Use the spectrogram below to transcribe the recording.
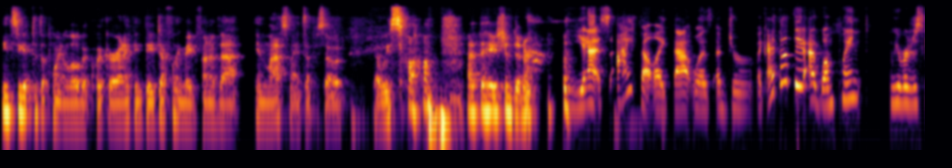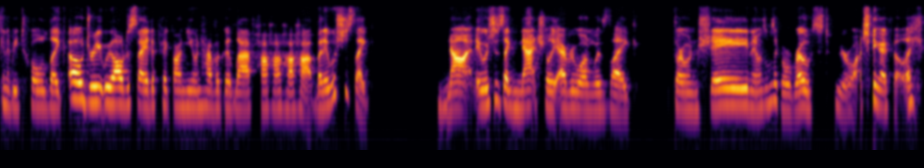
needs to get to the point a little bit quicker. And I think they definitely made fun of that in last night's episode that we saw at the Haitian dinner. yes, I felt like that was a like I thought that at one point we were just gonna be told like, oh, Dorit, we all decided to pick on you and have a good laugh, ha ha ha ha. But it was just like not. It was just like naturally everyone was like throwing shade and it was almost like a roast we were watching i felt like.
